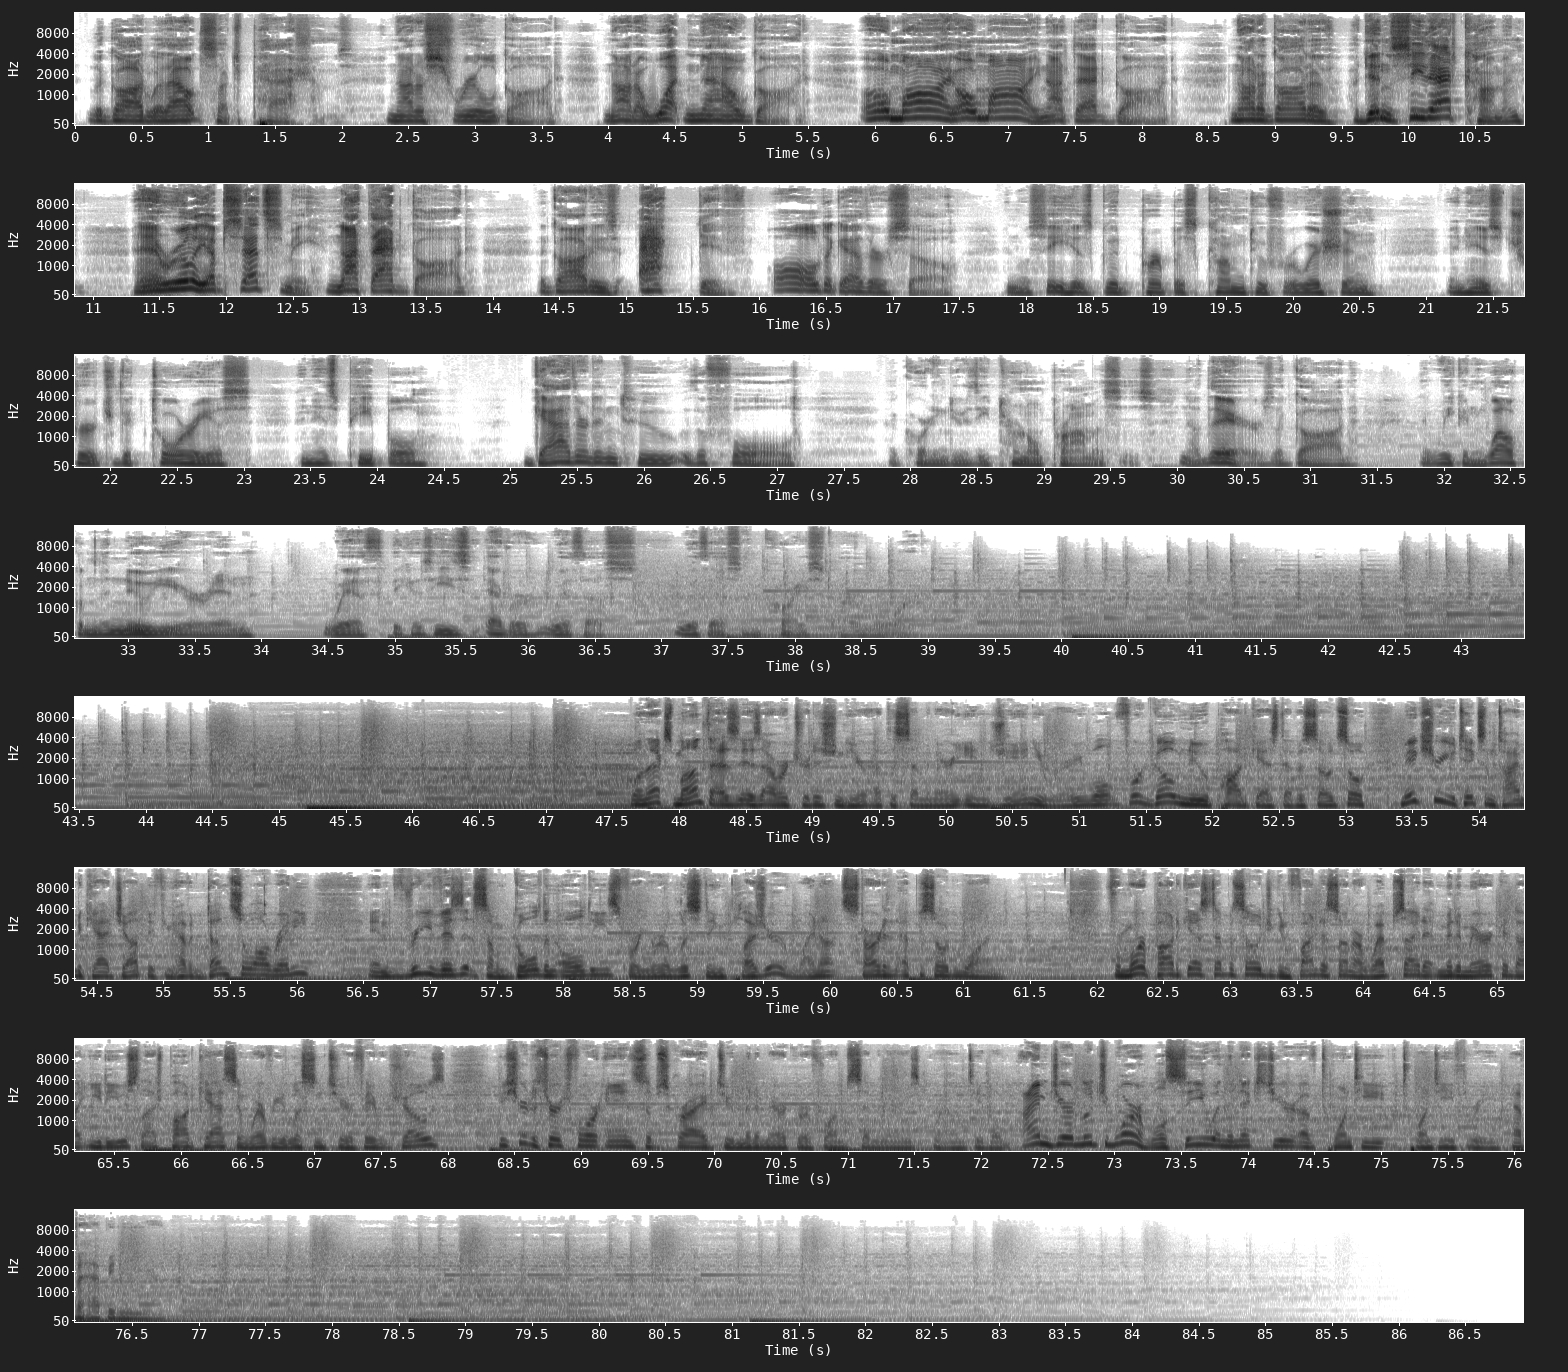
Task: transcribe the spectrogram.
the God without such passions, not a shrill God, not a what now God. Oh my, oh my, not that God. Not a God of, I didn't see that coming, and it really upsets me. Not that God. The God who's active, altogether so. And we'll see his good purpose come to fruition and his church victorious and his people gathered into the fold according to his eternal promises. Now, there's a God that we can welcome the new year in with because he's ever with us, with us in Christ our Lord. Well, next month, as is our tradition here at the seminary in January, we'll forego new podcast episodes. So make sure you take some time to catch up if you haven't done so already and revisit some golden oldies for your listening pleasure. Why not start at episode one? For more podcast episodes, you can find us on our website at midamerica.edu slash podcasts and wherever you listen to your favorite shows. Be sure to search for and subscribe to Mid-America Reformed Seminary's Roundtable. I'm Jared Luchabor. We'll see you in the next year of 2023. Have a happy new year.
